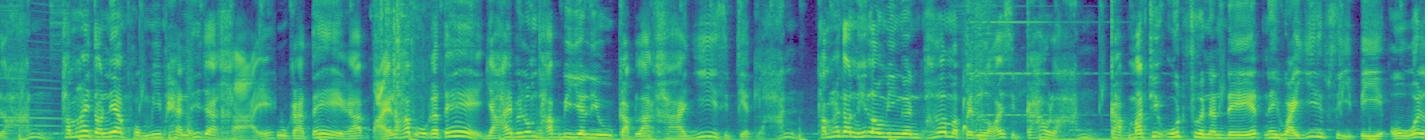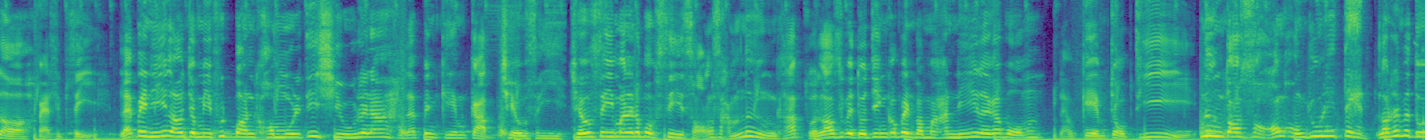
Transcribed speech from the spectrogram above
94 ล้านทำให้ตอนเนี้ยผมมีแผนที่จะขายอูกาเต้ครับ ไปแล้วครับอูกาเต้ย้ายไปร่วมทัพบียริวกับราคา 27 ล้านทำให้ตอนนี้เรามีเงินเพิ่มมาเป็น 119 ล้าน กับมัตติอุสเฟอร์นันเดสในวัย 24 ปีโอเวอร์ลอ84 และปีนี้เราจะมีฟุตบอลคอมมูนิตี้ชิลด้วยนะ และเป็นเกมกับเชลซี เชลซีมาในระบบ 4-2-3-1 ครับ ส่วนเรา 11 ตัวจริงก็เป็นประมาณนี้เลยครับผม แล้วเกมจบที่ 1 ต่อ 2 ของยูไนเต็ดเราได้ประตู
